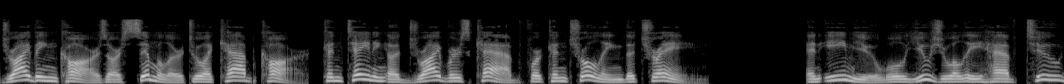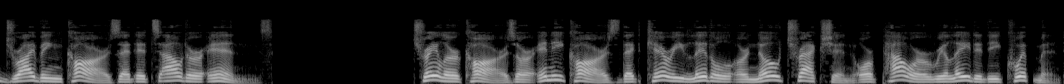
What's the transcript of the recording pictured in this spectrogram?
Driving cars are similar to a cab car, containing a driver's cab for controlling the train. An EMU will usually have two driving cars at its outer ends. Trailer cars are any cars that carry little or no traction or power-related equipment,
